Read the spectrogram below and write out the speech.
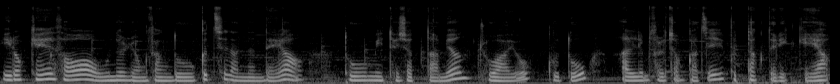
이렇게 해서 오늘 영상도 끝이 났는데요. 도움이 되셨다면 좋아요, 구독, 알림 설정까지 부탁드릴게요.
